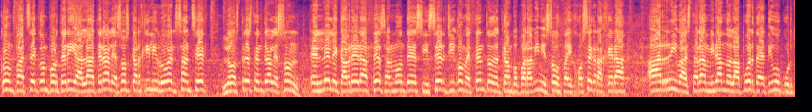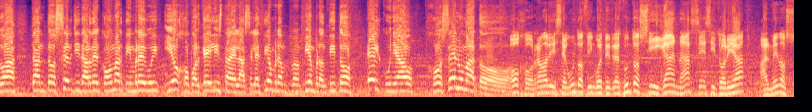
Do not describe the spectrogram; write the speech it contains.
con Pacheco en portería, laterales Oscar Gil y Rubén Sánchez. Los tres centrales son el Lele Cabrera, César Montes y Sergi Gómez, centro del campo para Vini Souza y José Grajera. Arriba estarán mirando la puerta de Tibú Courtois, tanto Sergi Dardel como Martín Braithwaite. Y ojo, porque hay lista de la selección bien prontito, el cuñado José Lumato. Ojo, Real Madrid segundo, 53 puntos. Si gana, se situaría al menos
